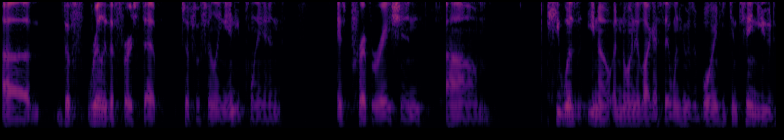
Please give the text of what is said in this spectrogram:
uh, the really the first step to fulfilling any plan is preparation. Um, he was, you know, anointed, like I said, when he was a boy, and he continued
